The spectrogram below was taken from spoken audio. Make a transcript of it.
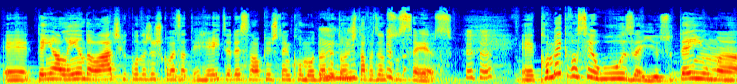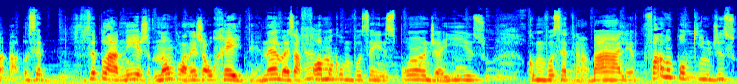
É, tem a lenda lá de que quando a gente começa a ter hater, é sinal que a gente está incomodando, então a gente está fazendo sucesso. É, como é que você usa isso? Tem uma... Você, você planeja, não planeja o hater, né? Mas a forma como você responde a isso, como você trabalha. Fala um pouquinho disso,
